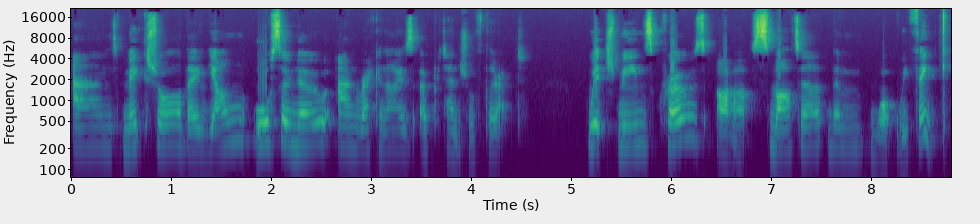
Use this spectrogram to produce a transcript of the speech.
and make sure their young also know and recognize a potential threat. Which means crows are smarter than what we think.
